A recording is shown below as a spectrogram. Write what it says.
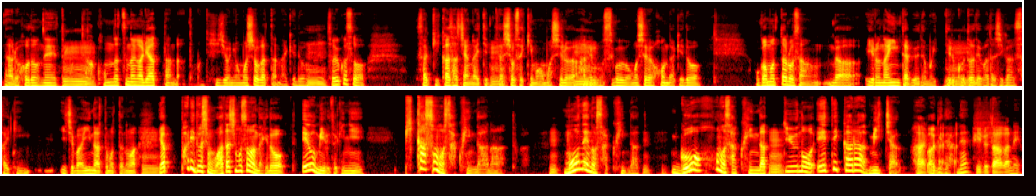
なるほどね。とうんあこんなつながりあったんだと思って非常に面白かったんだけど、うんそれこそさっきかさちゃんが言ってうんた書籍も面白い、うんあれもすごい面白い本だけど、岡本太郎さんがいろんなインタビューでも言ってることで、私が最近一番いいなと思ったのは、うんやっぱりどうしても私もそうなんだけど、絵を見るときにピカソの作品だなとか、うんモネの作品だ、うんゴッホの作品だっていうのを得てから見ちゃうはい。わけだよね。フィルターがね。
